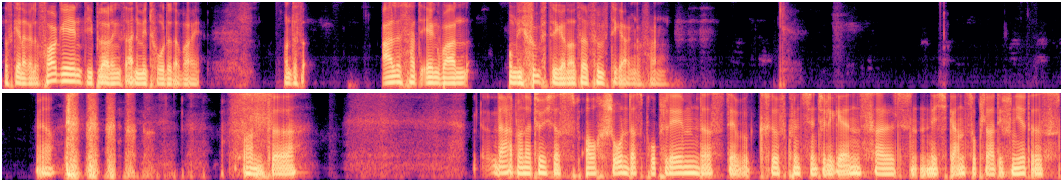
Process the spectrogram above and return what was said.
das generelle Vorgehen. Deep Learning ist eine Methode dabei. Und das alles hat irgendwann um die 50er, 1950er angefangen. Ja. Und äh, da hat man natürlich das auch schon das Problem, dass der Begriff Künstliche Intelligenz halt nicht ganz so klar definiert ist,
